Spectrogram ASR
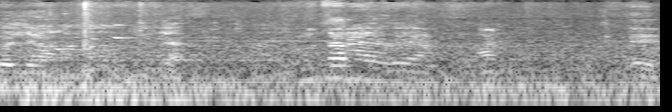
böyle anlatan güzel. Bunu tarafa yaptım. Evet.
